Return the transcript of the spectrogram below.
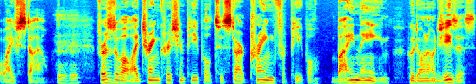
lifestyle. First of all, I train Christian people to start praying for people by name who don't know Jesus.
